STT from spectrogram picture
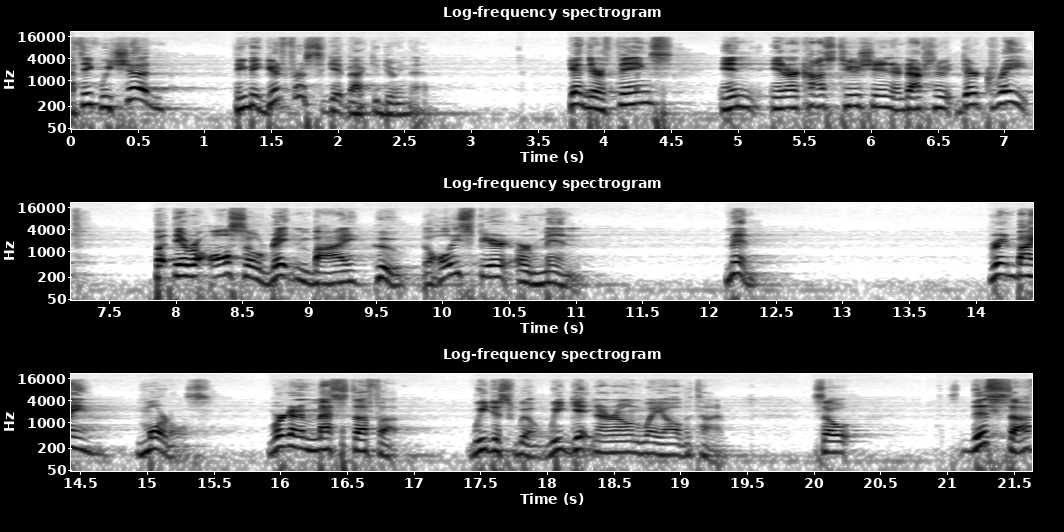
I think we should. I think it'd be good for us to get back to doing that. Again, there are things in, in our Constitution and doctrine, they're great. But they were also written by who? The Holy Spirit or men? Men. Written by mortals. We're going to mess stuff up. We just will. We get in our own way all the time. So, this stuff,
